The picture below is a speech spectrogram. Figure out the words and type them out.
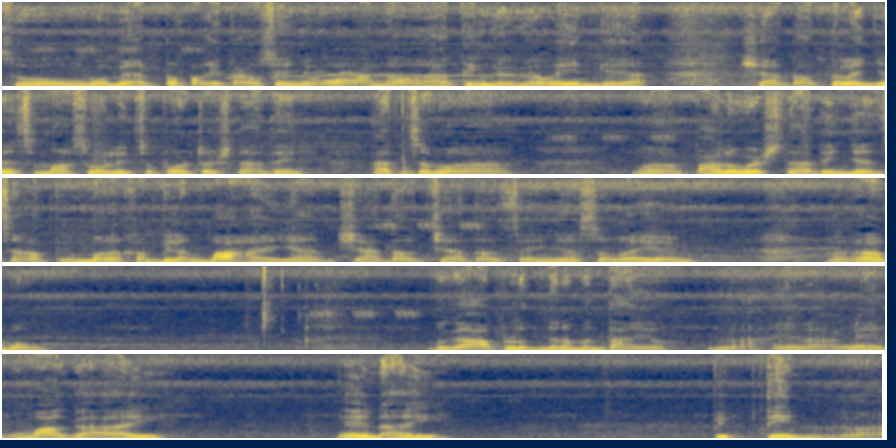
So mamaya papakita ko sa inyo kung ano ang ating gagawin. Kaya shout out na lang dyan sa mga solid supporters natin. At sa mga mga followers natin dyan sa kapi- mga kabilang bahay yan. Shout out, shout out sa inyo. So ngayon, mga kamog, mag-upload na naman tayo. Diba? Ayan, ah, ngayong umaga ay ngayon ay 15, di ba?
